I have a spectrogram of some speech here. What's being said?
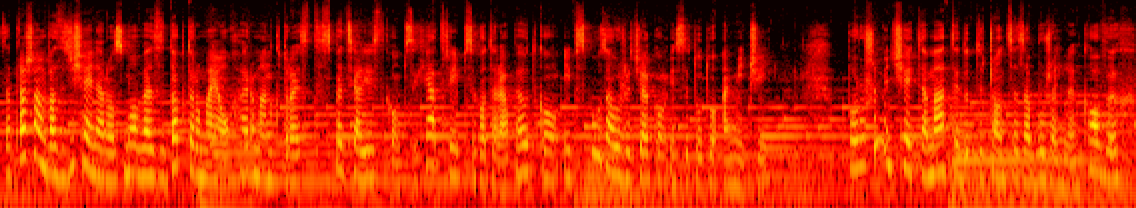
Zapraszam Was dzisiaj na rozmowę z dr Mają Herman, która jest specjalistką psychiatrii, psychoterapeutką i współzałożycielką Instytutu Amici. Poruszymy dzisiaj tematy dotyczące zaburzeń lękowych,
